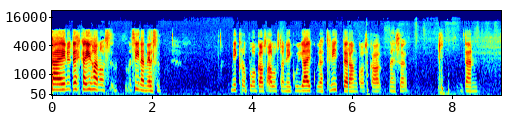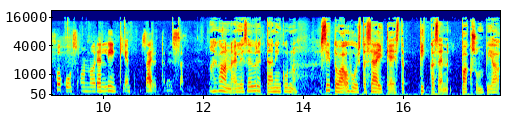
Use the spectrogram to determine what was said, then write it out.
Tämä ei nyt ehkä ihan ole siinä mielessä mikroblogausalusta niin kuin Jaiku ja Twitteran, koska näissä tämän fokus on noiden linkkien säilyttämisessä. Aivan, eli se yrittää niin kuin sitoa ohuista säikeistä pikkasen paksumpia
